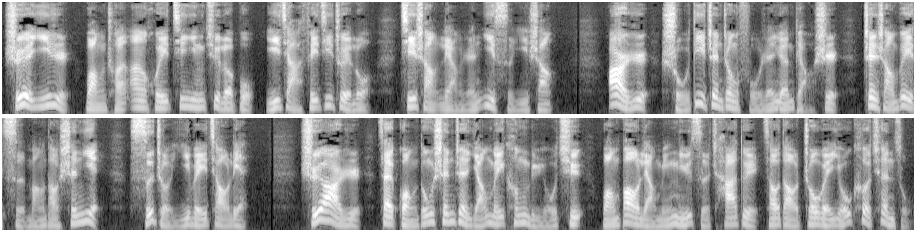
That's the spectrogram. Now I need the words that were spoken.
十月一日，网传安徽金鹰俱乐部一架飞机坠落，机上两人一死一伤。二日，属地镇政府人员表示，镇上为此忙到深夜，死者疑为教练。十月二日，在广东深圳杨梅坑旅游区，网曝两名女子插队遭到周围游客劝阻，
